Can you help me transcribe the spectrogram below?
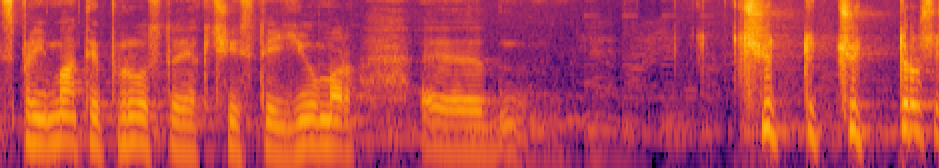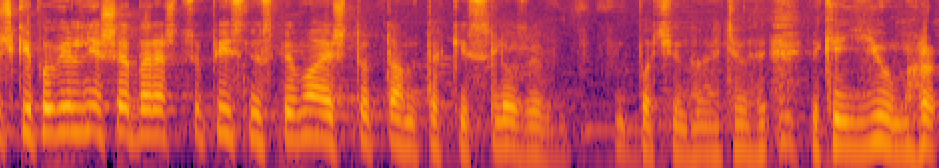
сприймати просто як чистий юмор. Е, чуть, чуть трошечки повільніше береш цю пісню, співаєш, то там такі сльози починають. Який юмор.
